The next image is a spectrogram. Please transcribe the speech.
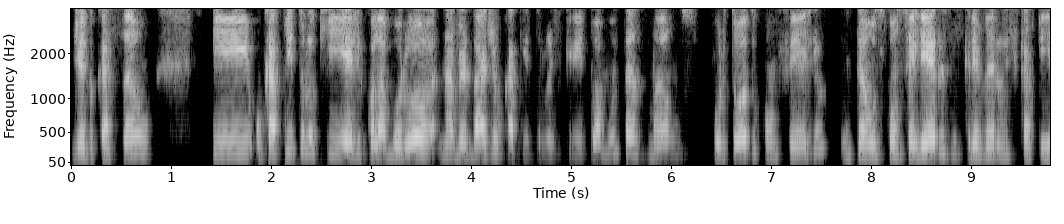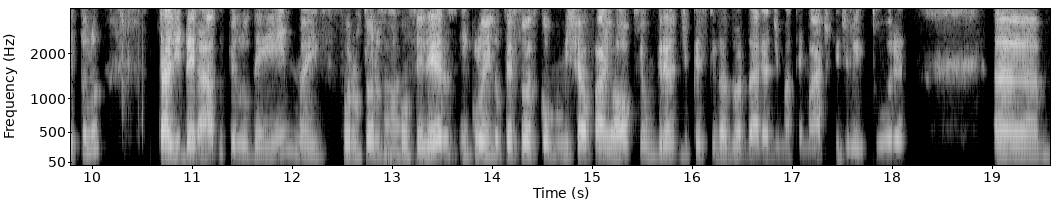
de Educação e o capítulo que ele colaborou, na verdade, é um capítulo escrito a muitas mãos por todo o conselho. Então, os conselheiros escreveram esse capítulo. Está liderado pelo DN, mas foram todos Nossa. os conselheiros, incluindo pessoas como Michel Fayol, que é um grande pesquisador da área de matemática e de leitura. Uh,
